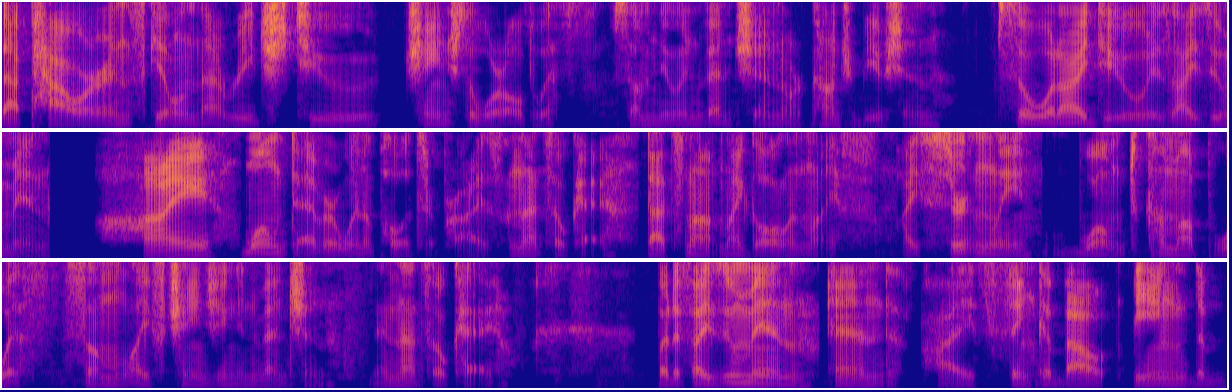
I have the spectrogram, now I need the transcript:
that power and skill and that reach to change the world with some new invention or contribution. So what I do is I zoom in. I won't ever win a Pulitzer Prize, and that's okay. That's not my goal in life. I certainly won't come up with some life changing invention, and that's okay. But if I zoom in and I think about being the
